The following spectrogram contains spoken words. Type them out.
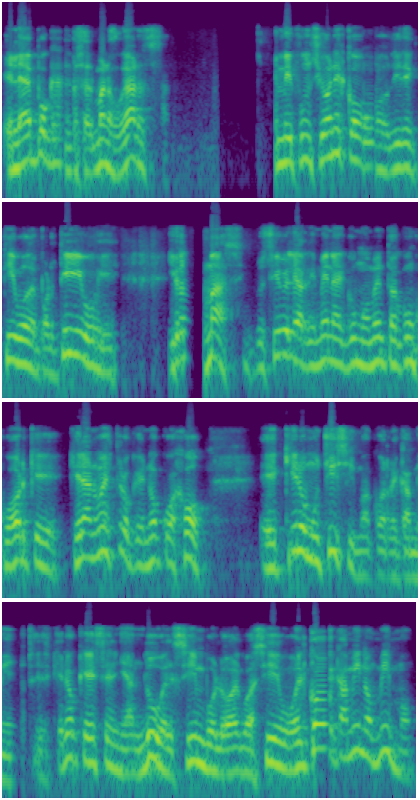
en la época de los hermanos Garza. En mis funciones como directivo deportivo y, y otras más. Inclusive le arrimé en algún momento a algún jugador que, que era nuestro que no cuajó. Eh, quiero muchísimo a Correcaminos. Creo que es el ñandú, el símbolo o algo así, o el Correcaminos mismo.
